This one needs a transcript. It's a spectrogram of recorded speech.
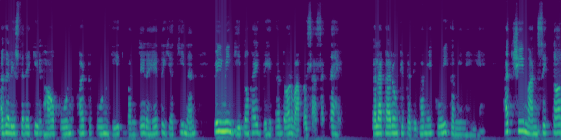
अगर इस तरह के भावपूर्ण, अर्थपूर्ण गीत बनते रहे तो यकीनन फिल्मी गीतों का एक बेहतर दौर वापस आ सकता है। कलाकारों की प्रतिभा में कोई कमी नहीं है। अच्छी मानसिकता और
